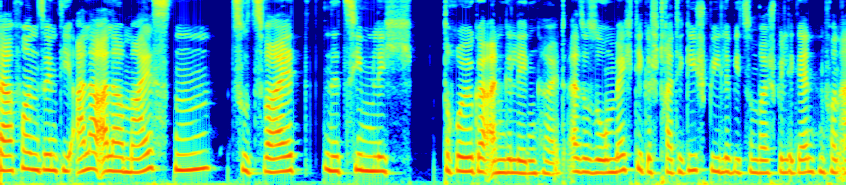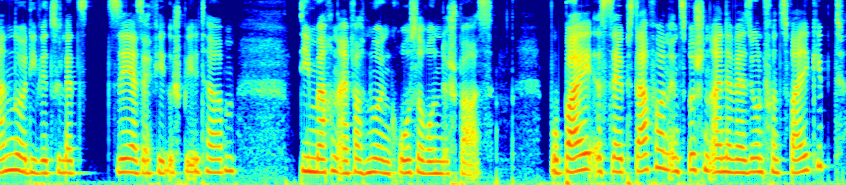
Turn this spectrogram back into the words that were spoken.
Davon sind die aller, allermeisten zu zweit eine ziemlich dröge Angelegenheit. Also so mächtige Strategiespiele wie zum Beispiel Legenden von Andor, die wir zuletzt sehr, sehr viel gespielt haben, die machen einfach nur in großer Runde Spaß. Wobei es selbst davon inzwischen eine Version von zwei gibt.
